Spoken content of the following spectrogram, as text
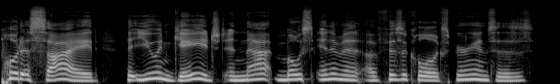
put aside that you engaged in that most intimate of physical experiences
